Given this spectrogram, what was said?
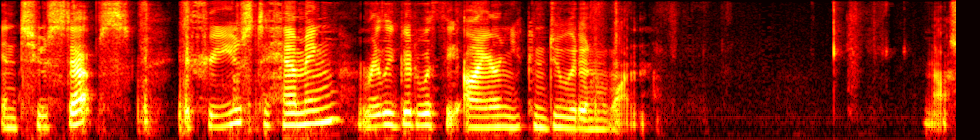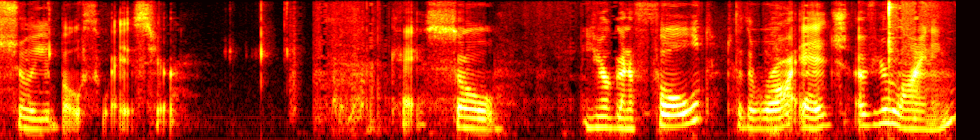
in two steps. If you're used to hemming, really good with the iron, you can do it in one. And I'll show you both ways here. Okay, so you're going to fold to the raw edge of your lining.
